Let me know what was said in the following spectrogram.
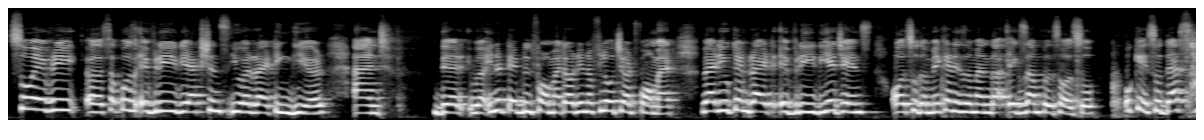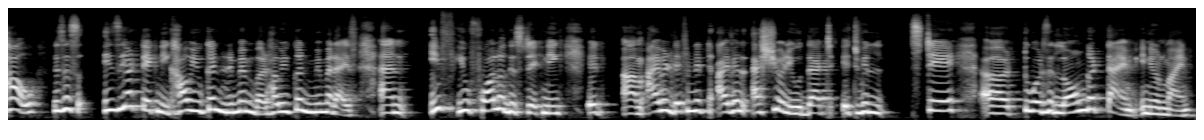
So every, uh, suppose every reactions you are writing here and there in a table format or in a flowchart format where you can write every reagents also the mechanism and the examples also. Okay so that's how this is easier technique how you can remember how you can memorize. And if you follow this technique it um, i will definitely i will assure you that it will stay uh, towards a longer time in your mind.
